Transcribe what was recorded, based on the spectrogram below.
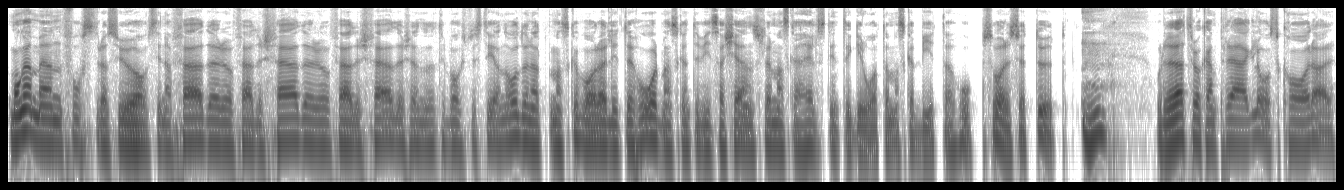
Många män fostras ju av sina fäder och fäders fäder och fäders fäder ända tillbaka till stenåldern att man ska vara lite hård, man ska inte visa känslor, man ska helst inte gråta, man ska bita ihop. Så har det sett ut. Mm. Och det där tror jag kan prägla oss karar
